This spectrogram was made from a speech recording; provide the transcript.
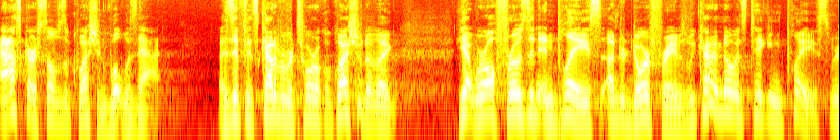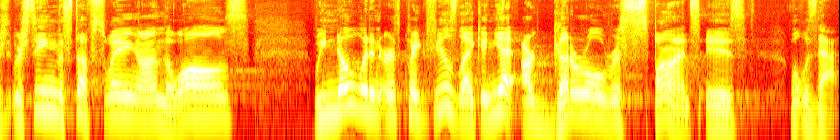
ask ourselves the question, what was that? As if it's kind of a rhetorical question of like, yeah, we're all frozen in place under door frames. We kind of know what's taking place. We're, we're seeing the stuff swaying on the walls. We know what an earthquake feels like, and yet our guttural response is, What was that?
